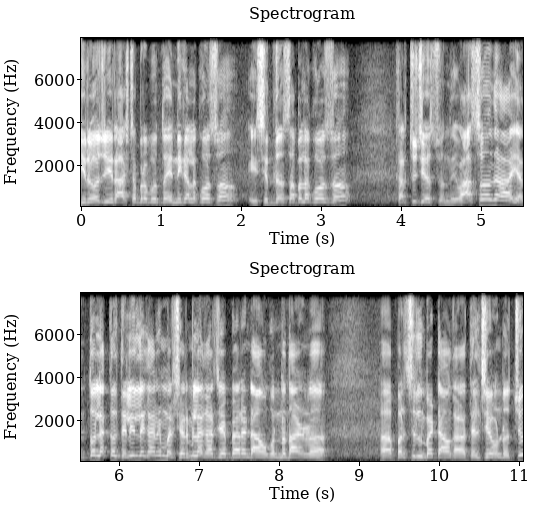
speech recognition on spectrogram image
ఈరోజు ఈ రాష్ట్ర ప్రభుత్వం ఎన్నికల కోసం ఈ సిద్ధం సభల కోసం ఖర్చు చేస్తుంది. వాస్తవంగా ఎంతో లెక్కలు తెలియలే కానీ మరి షర్మిల గారు చెప్పారంటే ఆమెకున్న దాని పరిస్థితులను బట్టి ఆమెకు తెలిసే ఉండొచ్చు.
